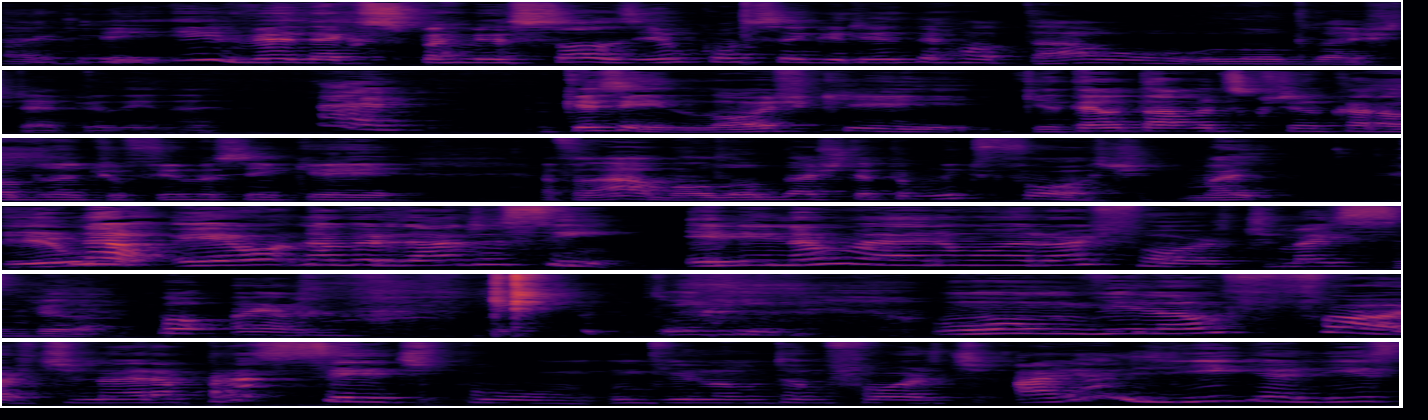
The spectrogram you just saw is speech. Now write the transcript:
Ok. E, e ver, né, que o Superman sozinho conseguiria derrotar o, o Lobo da Steppe ali, né? É. Porque assim, lógico que. Que até eu tava discutindo com o Carol durante o filme, assim, que. Ela falou, ah, mas o Lobo da Steppe é muito forte. Mas eu. Não, eu, na verdade, assim, ele não era um herói forte, mas Vamos ver lá. Pô, é, enfim, um vilão forte, não era pra ser, tipo, um vilão tão forte. Aí a Liga ali,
